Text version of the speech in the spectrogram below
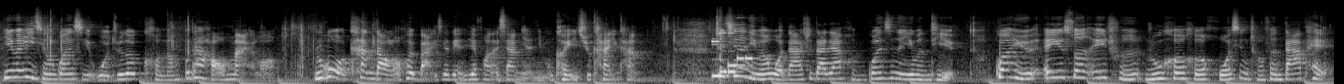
因为疫情的关系，我觉得可能不太好买了。如果我看到了，会把一些链接放在下面，你们可以去看一看。这期的你问我答是大家很关心的一个问题，关于 A 酸 A 醇如何和活性成分搭配。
